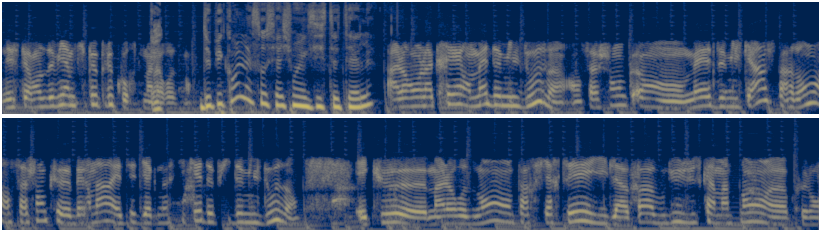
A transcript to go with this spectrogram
une espérance de vie un petit peu plus courte, malheureusement. Depuis quand l'association existe-t-elle? Alors on l'a créé en mai 2012, en sachant que- en mai 2015, pardon, en sachant que Bernard a été diagnostiqué depuis 2012 et que euh, malheureusement, par fierté, il n'a pas voulu jusqu'à maintenant euh, que l'on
